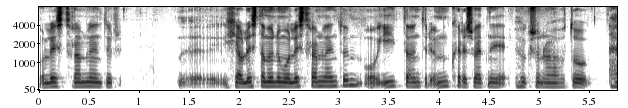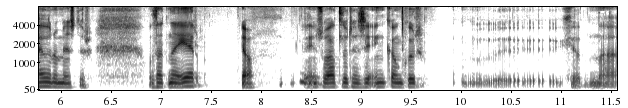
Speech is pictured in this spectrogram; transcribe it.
og listframlegendur eh, hjá listamönnum og listframlegendum og íta undir umhverjusveitni hugsunarhátt og hefðunarmenstur og þarna er, já, eins og allur þessi ingangur eh, hérna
